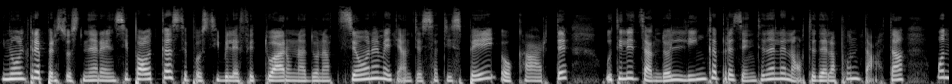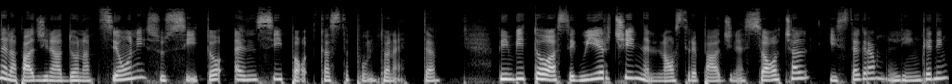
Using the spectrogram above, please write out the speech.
Inoltre per sostenere NC Podcast è possibile effettuare una donazione mediante Satispay o carte utilizzando il link presente nelle note della puntata o nella pagina donazioni sul sito ncpodcast.net. Vi invito a seguirci nelle nostre pagine social Instagram, LinkedIn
